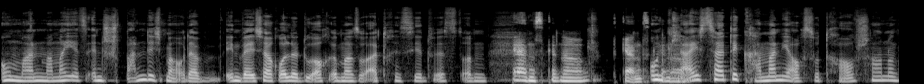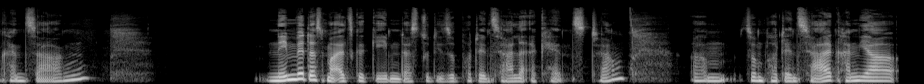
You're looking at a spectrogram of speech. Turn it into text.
oh Mann, Mama, jetzt entspann dich mal oder in welcher Rolle du auch immer so adressiert wirst und ganz genau, ganz und genau. Und gleichzeitig kann man ja auch so draufschauen und kann sagen, nehmen wir das mal als gegeben, dass du diese Potenziale erkennst. Ja? ähm, so ein Potenzial kann ja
